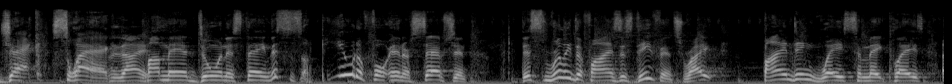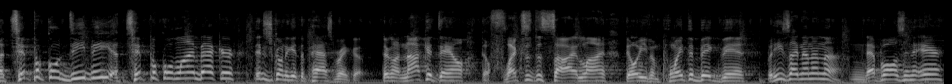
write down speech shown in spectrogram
jack swag. Nice. My man doing his thing. This is a beautiful interception. This really defines this defense, right? Finding ways to make plays. A typical DB, a typical linebacker, they're just going to get the pass breakup. They're going to knock it down. They'll flex at the sideline. They'll even point to Big Ben. But he's like, no, no, no. Mm. That ball's in the air.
